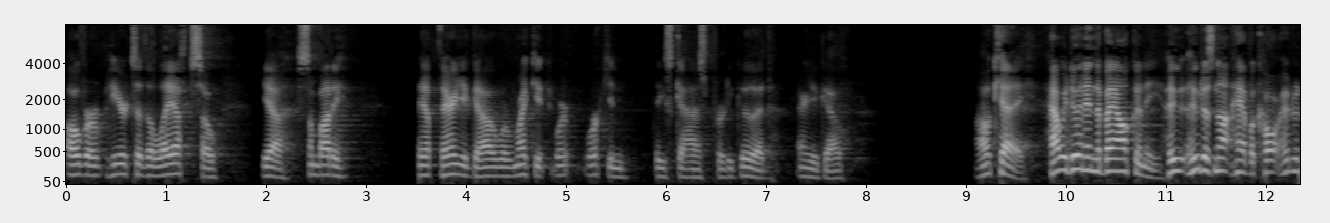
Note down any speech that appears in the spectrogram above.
over here to the left. So, yeah, somebody, yep, there you go. We're making, we're working these guys pretty good. There you go. Okay, how are we doing in the balcony? Who, who does not have a card? Who,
